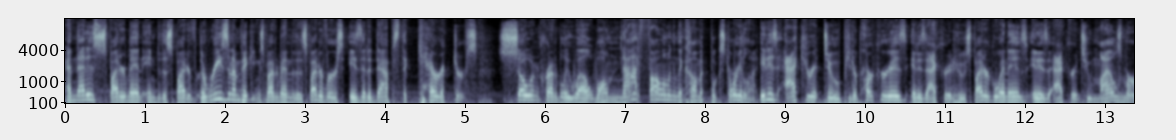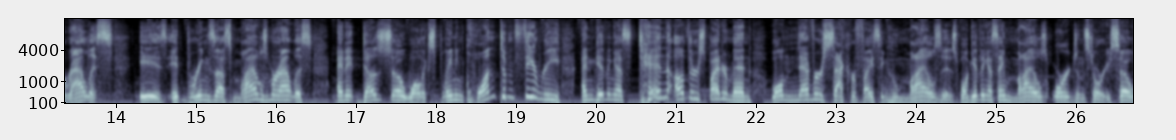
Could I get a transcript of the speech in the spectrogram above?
and that is Spider Man Into the Spider Verse. The reason I'm picking Spider Man Into the Spider Verse is it adapts the characters so incredibly well while not following the comic book storyline. It is accurate to who Peter Parker is, it is accurate who Spider Gwen is, it is accurate to Miles Morales is. It brings us Miles Morales, and it does so while explaining quantum theory and giving us 10 other Spider Men while never sacrificing who Miles is, while giving us a Miles origin story. So,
